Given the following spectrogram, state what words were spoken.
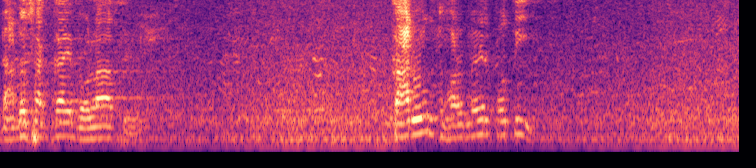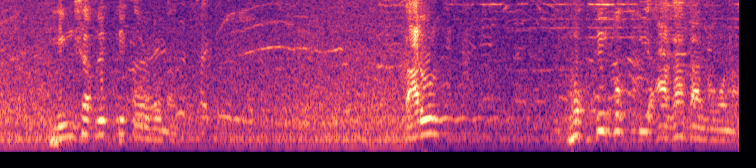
দ্বাদশ আজ্ঞায় বলা আছে কারুর ধর্মের প্রতি হিংসাবৃত্তি করব না। কারুর ভক্তির ভক্তি আঘাত আনব না।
